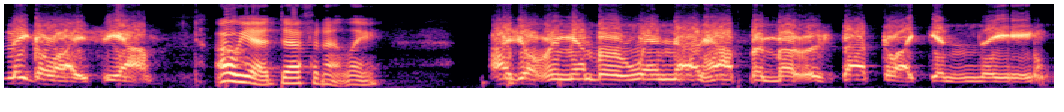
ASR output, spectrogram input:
legalized. Yeah, Oh, yeah, definitely. I don't remember when that happened, but it was back like in the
